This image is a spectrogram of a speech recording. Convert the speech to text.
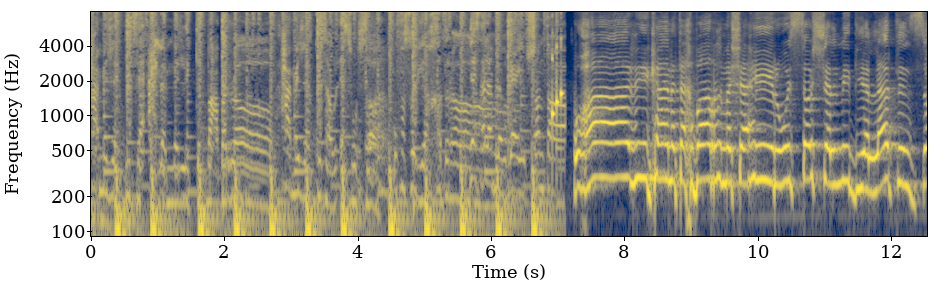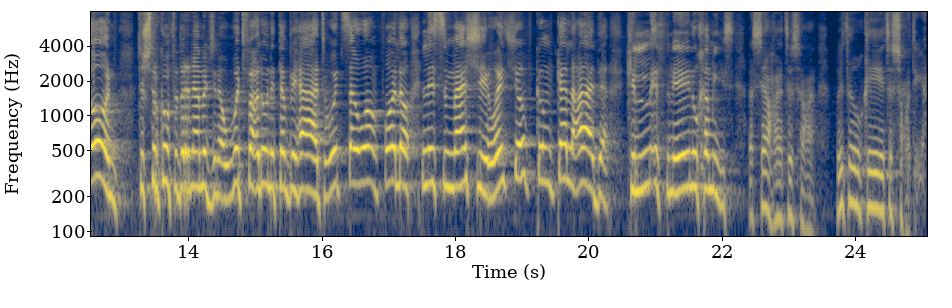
هعمل لك بيتزا أحلى من اللي بتتباع برا. كوسه وقلقاس وبصارة وفاصوليا خضراء يا سلام لو جايب شنطه وهذه كانت أخبار المشاهير والسوشيال ميديا. لا تنسون تشتركون في برنامجنا وتفعلون التنبيهات وتسوون follow لسماشي. ونشوفكم كالعادة كل اثنين وخميس الساعة تسعة بتوقيت السعودية.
